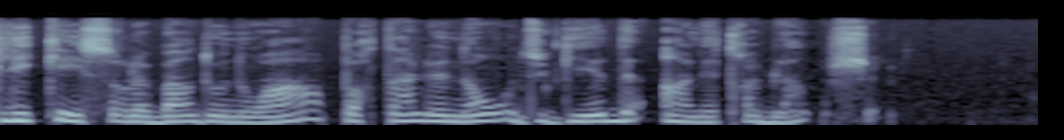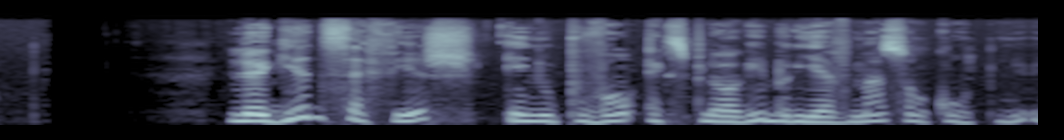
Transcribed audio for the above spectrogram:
Cliquez sur le bandeau noir portant le nom du guide en lettres blanches. Le guide s'affiche et nous pouvons explorer brièvement son contenu.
